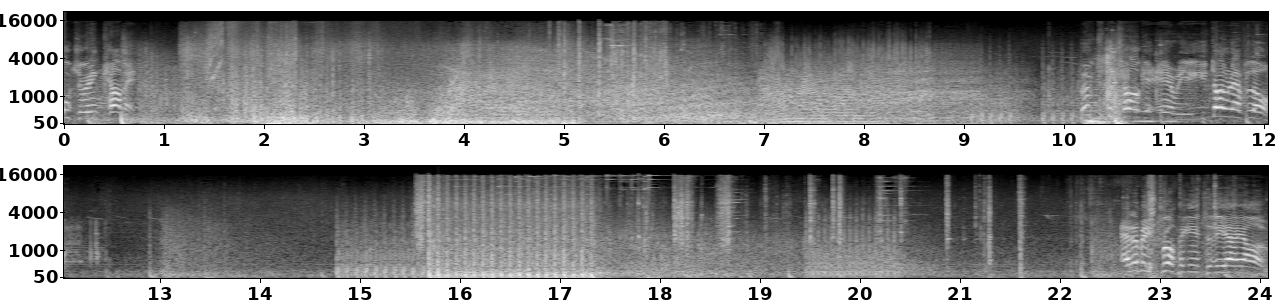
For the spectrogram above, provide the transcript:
soldier incoming. Move to the target area. You don't have long. Enemy dropping into the AO.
